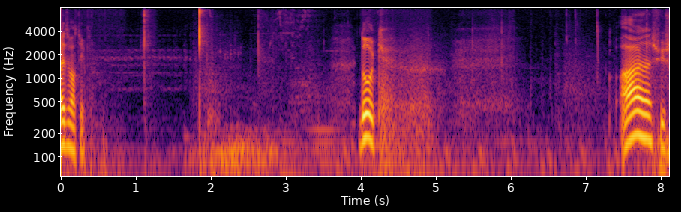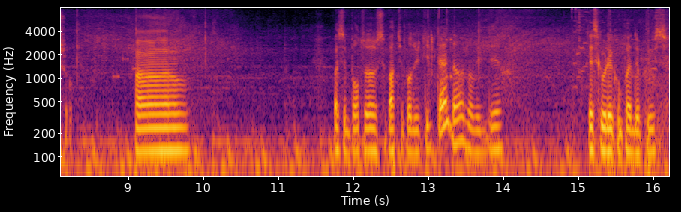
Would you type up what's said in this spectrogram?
Allez, c'est parti. Donc. Ah, là, je suis chaud. Euh... Bah, c'est pour c'est parti pour du tilted, hein, j'ai envie de dire. Qu'est-ce que vous voulez qu'on prenne de plus?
